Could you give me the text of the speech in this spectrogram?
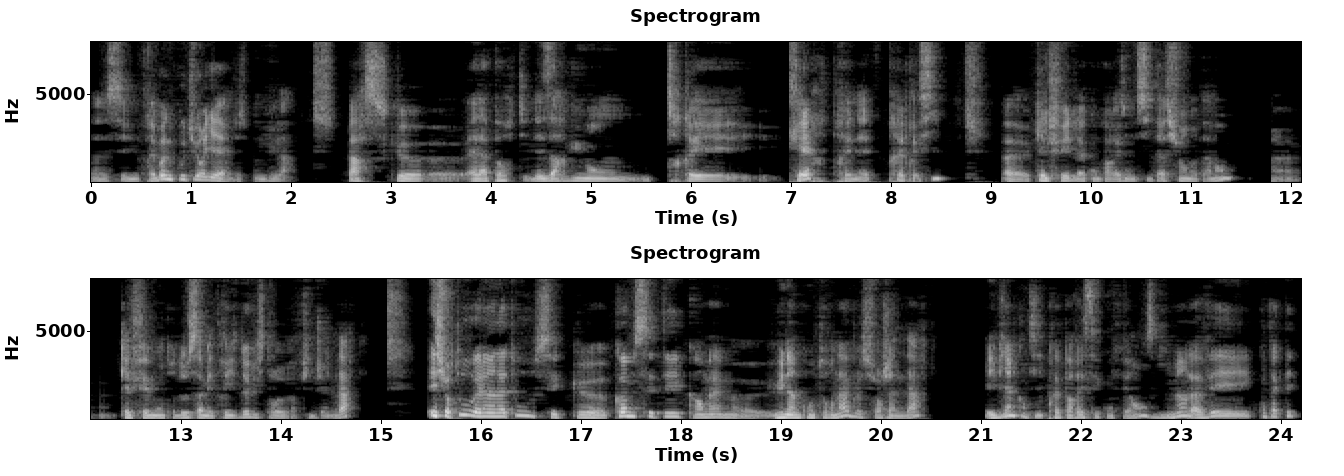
Euh, c'est une très bonne couturière de ce point de vue-là, parce que euh, elle apporte des arguments très clairs, très nets, très précis, qu'elle fait de la comparaison de citations notamment, qu'elle fait montre de sa maîtrise de l'historiographie de Jeanne d'Arc, et surtout, elle a un atout, c'est que comme c'était quand même une incontournable sur Jeanne d'Arc, eh bien quand il préparait ses conférences, Guillemin l'avait contacté.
